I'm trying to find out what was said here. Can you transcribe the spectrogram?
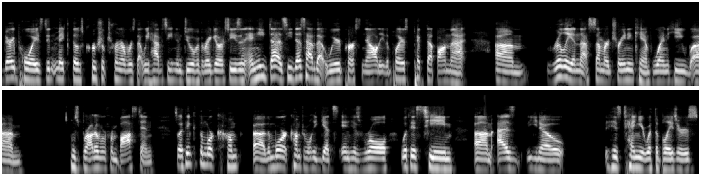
very poised. Didn't make those crucial turnovers that we have seen him do over the regular season, and he does. He does have that weird personality. The players picked up on that, um, really in that summer training camp when he um was brought over from Boston. So I think the more com- uh, the more comfortable he gets in his role with his team, um, as you know, his tenure with the Blazers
